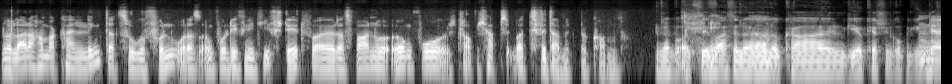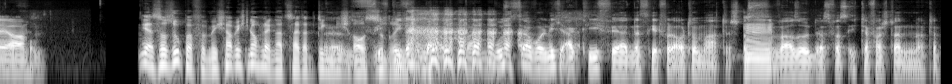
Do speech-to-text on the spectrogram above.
Nur leider haben wir keinen Link dazu gefunden, wo das irgendwo definitiv steht, weil das war nur irgendwo, ich glaube, ich habe es über Twitter mitbekommen. Ja, bei uns war es in der lokalen Geocaching-Gruppe ging Ja, ja. rum. ja, ist doch super. Für mich habe ich noch länger Zeit, das Ding nicht Ähm, rauszubringen. wichtig ist, Man muss da wohl nicht aktiv werden, das geht voll automatisch. Das Mhm. war so das, was ich da verstanden hatte.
